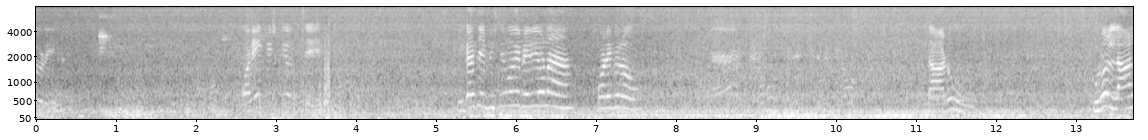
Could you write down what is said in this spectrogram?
করে। অনেক বৃষ্টি হচ্ছে। ঠিক আছে, বৃষ্টির মধ্যে বেরিও না, পরে বেরো। দারুণ। পুরো লাল,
